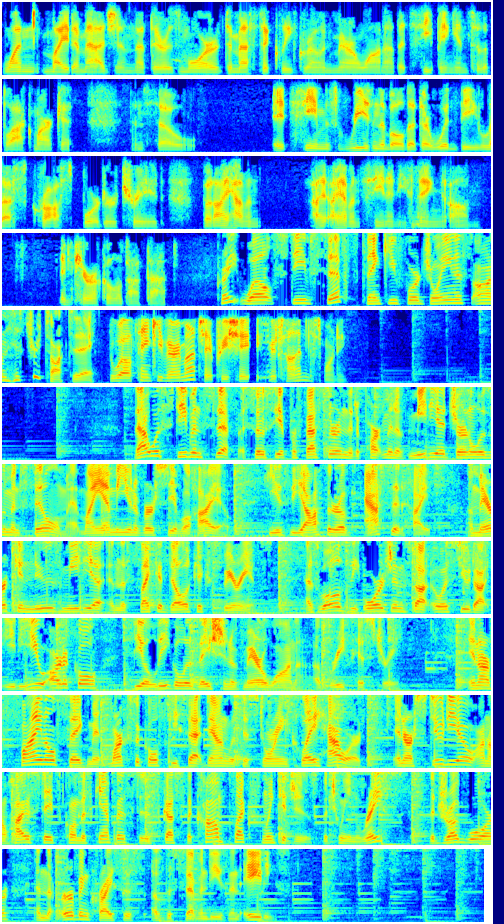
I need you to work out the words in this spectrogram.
one might imagine that there is more domestically grown marijuana that's seeping into the black market, and so it seems reasonable that there would be less cross-border trade. But I haven't I, I haven't seen anything um, empirical about that. great. Well, Steve Siff, thank you for joining us on History Talk today. Well, thank you very much. I appreciate your time this morning. That was Steven Siff, Associate Professor in the Department of Media, Journalism, and Film at Miami University of Ohio. He is the author of Acid Hype American News Media and the Psychedelic Experience, as well as the origins.osu.edu article, The Illegalization of Marijuana A Brief History. In our final segment, Mark Sokolsky sat down with historian Clay Howard in our studio on Ohio State's Columbus campus to discuss the complex linkages between race, the drug war, and the urban crisis of the 70s and 80s.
